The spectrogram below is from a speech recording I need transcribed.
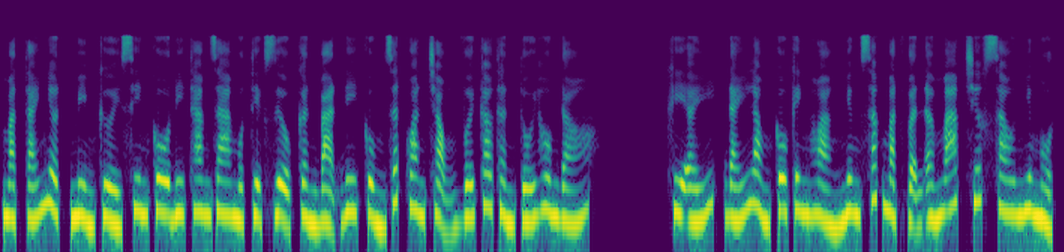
mặt tái nhợt mỉm cười xin cô đi tham gia một tiệc rượu cần bạn đi cùng rất quan trọng với cao thần tối hôm đó. Khi ấy, đáy lòng cô kinh hoàng nhưng sắc mặt vẫn ấm áp trước sau như một.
